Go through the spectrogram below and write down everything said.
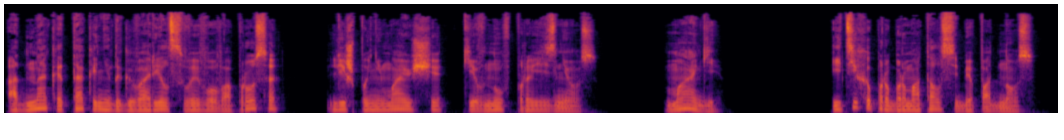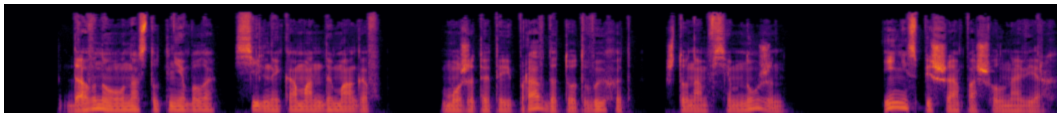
однако так и не договорил своего вопроса, лишь понимающе кивнув произнес. «Маги!» И тихо пробормотал себе под нос. Давно у нас тут не было сильной команды магов. Может, это и правда тот выход, что нам всем нужен? И не спеша пошел наверх.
